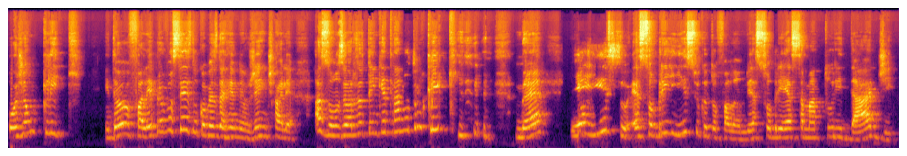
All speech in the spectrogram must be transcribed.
hoje é um clique. Então eu falei para vocês no começo da reunião, gente, olha, às 11 horas eu tenho que entrar no outro clique, né? E é isso, é sobre isso que eu estou falando, é sobre essa maturidade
